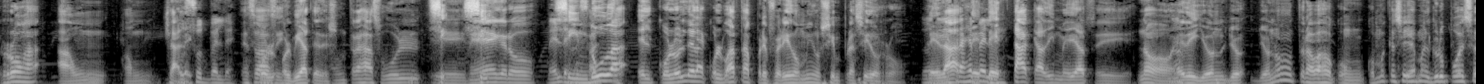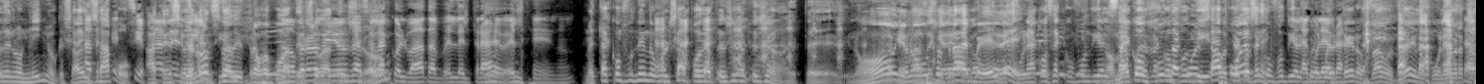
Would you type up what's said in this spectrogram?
roja a un, a un Un chaleco. sud verde. Eso Ol- así. olvídate de eso. Un traje azul, Sí, eh, sí. negro. Verde, Sin exacto. duda, el color de la corbata preferido mío siempre ha sido rojo. ¿Tú Le da, de- destaca de inmediato. Sí. No, Eddie, yo, yo, yo no trabajo con. ¿Cómo es que se llama el grupo ese de los niños que sale el sapo? Atención, Atención, Yo no trabajo con No, pero atención, lo que yo las corbatas verde, el traje verde. ¿no? ¿Me estás confundiendo con el sapo de atención, atención? Este, no, Lo yo no uso traje verde. Una cosa es confundir el No me sapo, y otra confunda con el sapo otra cosa ese. es confundir el cuerpo culebra. entero. La culebra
